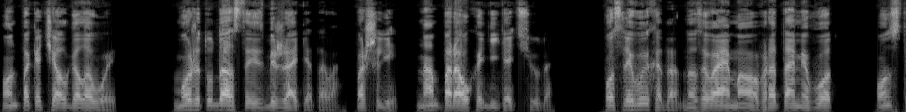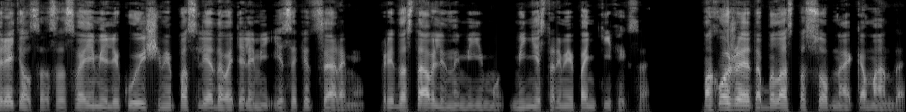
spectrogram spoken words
Он покачал головой. Может удастся избежать этого. Пошли, нам пора уходить отсюда. После выхода, называемого «вратами вод», он встретился со своими ликующими последователями и с офицерами, предоставленными ему министрами понтификса. Похоже, это была способная команда,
